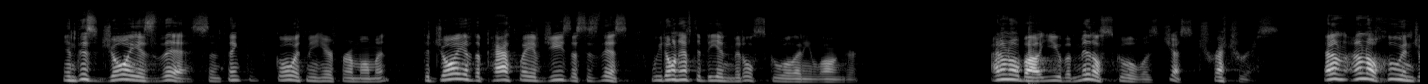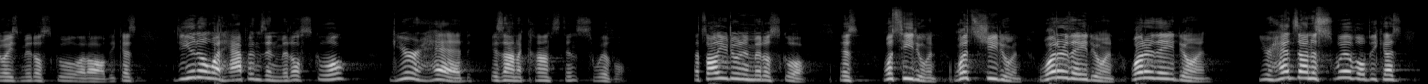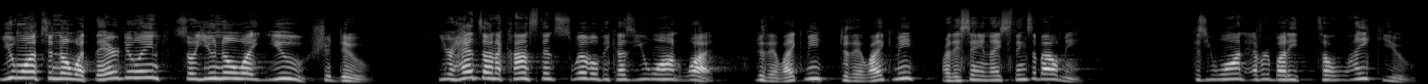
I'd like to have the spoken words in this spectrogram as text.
And this joy is this, and think, go with me here for a moment. The joy of the pathway of Jesus is this we don't have to be in middle school any longer. I don't know about you, but middle school was just treacherous. I don't, I don't know who enjoys middle school at all because do you know what happens in middle school? Your head is on a constant swivel. That's all you're doing in middle school is what's he doing? What's she doing? What are they doing? What are they doing? Your head's on a swivel because you want to know what they're doing so you know what you should do. Your head's on a constant swivel because you want what? Do they like me? Do they like me? Are they saying nice things about me? Because you want everybody to like you.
